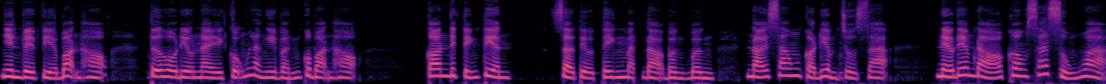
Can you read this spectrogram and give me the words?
Nhìn về phía bọn họ, Tự hồ điều này cũng là nghi vấn của bọn họ. Con đi tính tiền. Sở tiểu tinh mặt đỏ bừng bừng, Nói xong có điểm trột dạ. Nếu đêm đó không sát súng hỏa,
